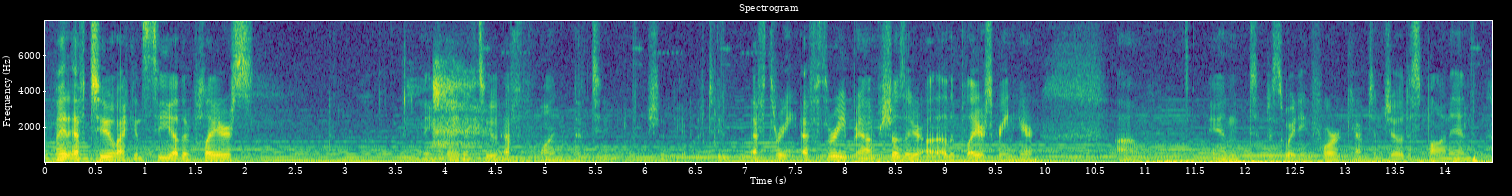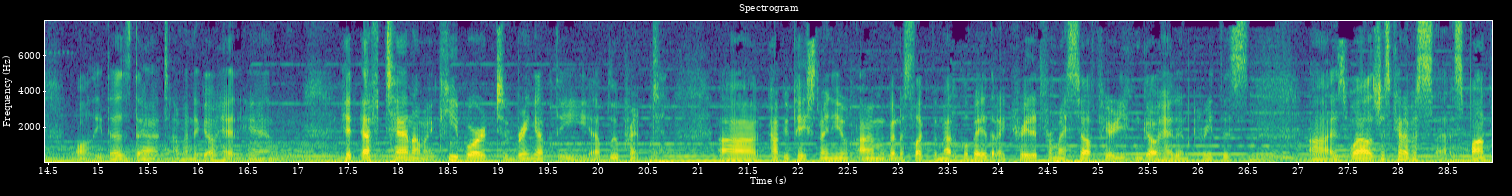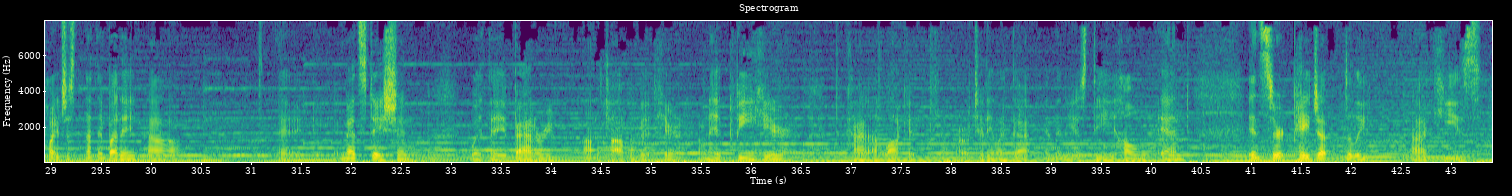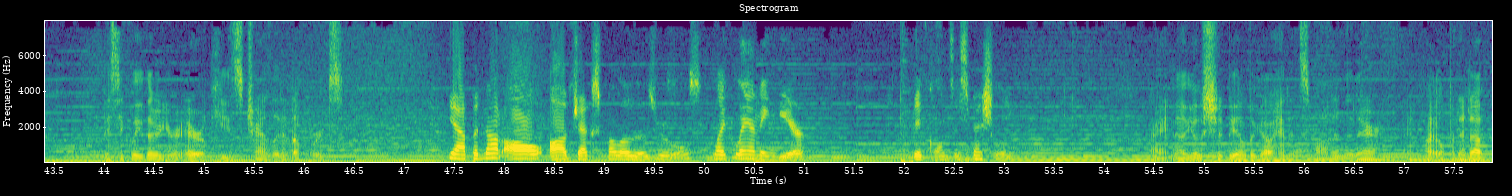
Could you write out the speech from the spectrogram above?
I hit F2, I can see other players. I think I hit F2, F1, F2, should be F2, F3. F3 um, shows your other player screen here. Um, and just waiting for Captain Joe to spawn in. While he does that, I'm going to go ahead and hit F10 on my keyboard to bring up the uh, blueprint uh, copy paste menu. I'm going to select the medical bay that I created for myself here. You can go ahead and create this uh, as well. It's just kind of a, a, spawn point, just nothing but a, um, a med station with a battery on the top of it here. I'm going to hit B here to kind of unlock it from rotating like that, and then use the home and insert page up delete uh, keys. Basically, they're your arrow keys translated upwards. Yeah, but not all objects follow those rules, like landing gear. Big ones especially. Alright, now you should be able to go ahead and spawn into there. If I open it up,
